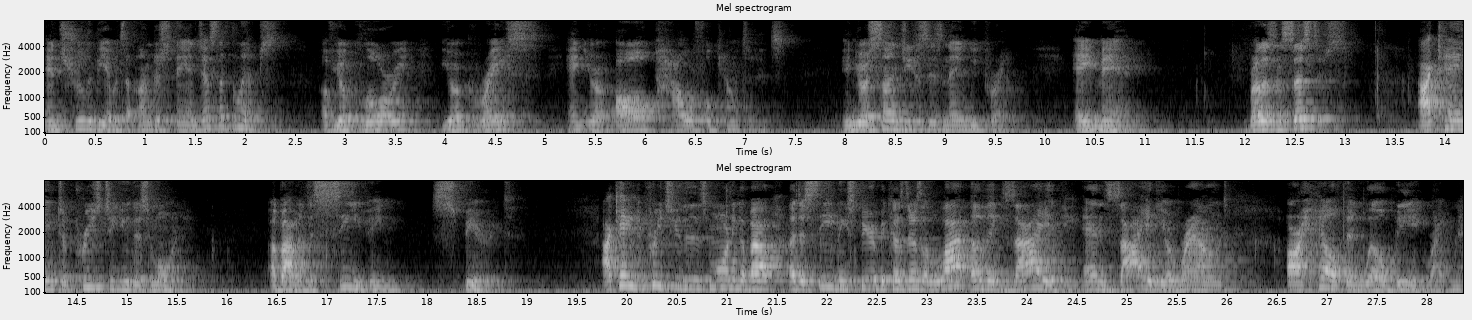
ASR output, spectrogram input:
and truly be able to understand just a glimpse of your glory, your grace, and your all powerful countenance. In your Son, Jesus' name, we pray. Amen. Brothers and sisters, I came to preach to you this morning about a deceiving spirit. I came to preach to you this morning about a deceiving spirit because there's a lot of anxiety, anxiety around our health and well-being right now.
